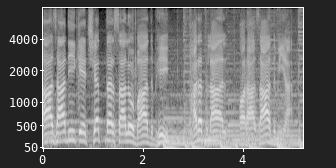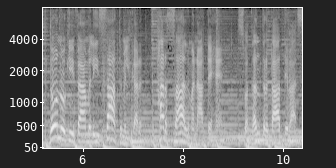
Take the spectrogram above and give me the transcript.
आज़ादी के छिहत्तर सालों बाद भी भरत लाल और आज़ाद मिया दोनों की फैमिली साथ मिलकर हर साल मनाते हैं स्वतंत्रता दिवस।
